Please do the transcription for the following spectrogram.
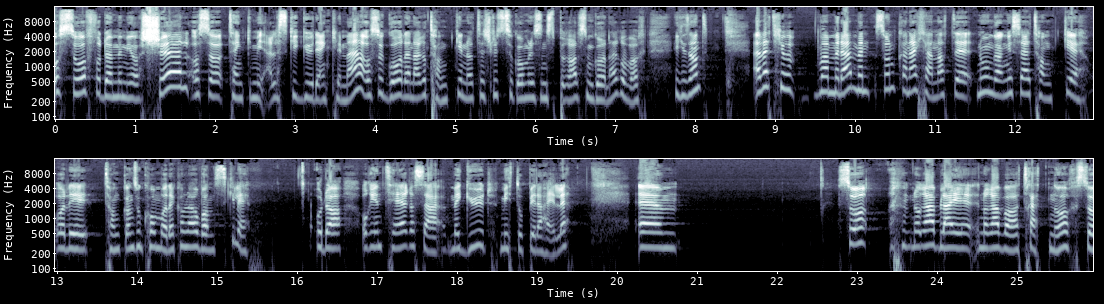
Og så fordømmer vi oss sjøl, og så tenker vi elsker Gud egentlig meg? Og så går den der tanken, og til slutt så går det en sånn spiral som går nedover. Ikke sant? Jeg vet ikke hva med det, men sånn kan jeg kjenne at det, noen ganger så er tanke, og de tankene som kommer, det kan være vanskelig. Og da orientere seg med Gud midt oppi det hele. Um, så når jeg, ble, når jeg, var 13 år, så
